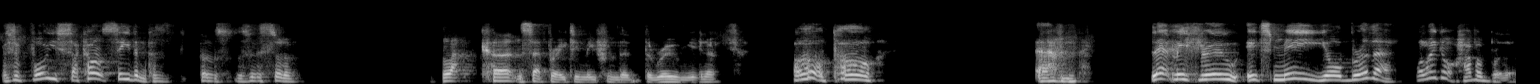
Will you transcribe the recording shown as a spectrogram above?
there's a voice. I can't see them because because there's this sort of black curtain separating me from the, the room, you know. Oh, Paul. Um, let me through. It's me, your brother. Well, I don't have a brother,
